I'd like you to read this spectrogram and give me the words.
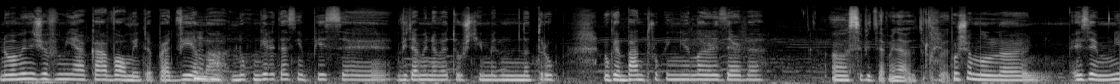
Në momentin që fëmija ka vomit pra të vjella, mm -hmm. nuk ngelet asnjë pjesë e vitaminave të ushqimit në trup, nuk e mban trupi një lloj rezerve. Uh, si vitaminave të trupit. Për shembull, E zëmë,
